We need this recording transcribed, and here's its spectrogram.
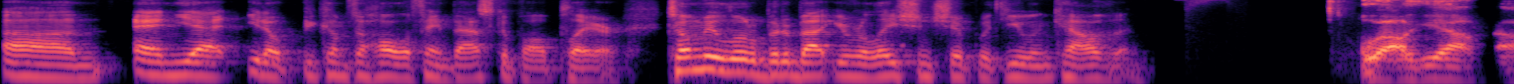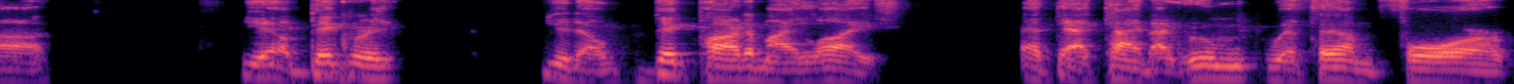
um, and yet you know becomes a Hall of Fame basketball player. Tell me a little bit about your relationship with you and Calvin. Well, yeah, uh, yeah, big, re- you know, big part of my life. At that time, I roomed with him for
